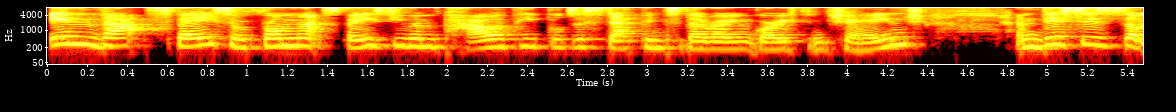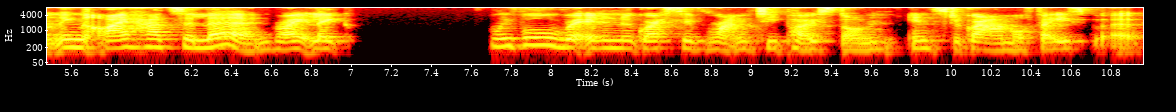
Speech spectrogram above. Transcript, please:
in that space and from that space you empower people to step into their own growth and change and this is something that I had to learn, right? Like we've all written an aggressive ranty post on Instagram or Facebook.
